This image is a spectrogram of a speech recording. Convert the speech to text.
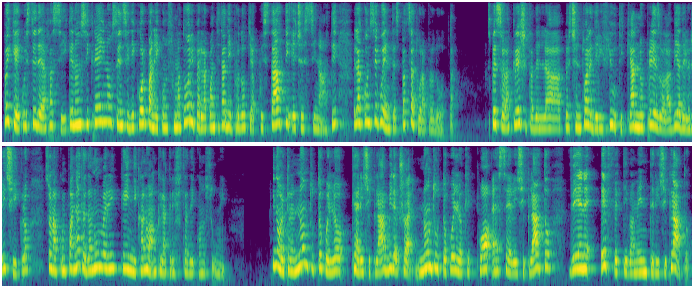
poiché questa idea fa sì che non si creino sensi di colpa nei consumatori per la quantità di prodotti acquistati e cestinati e la conseguente spazzatura prodotta. Spesso la crescita della percentuale di rifiuti che hanno preso la via del riciclo sono accompagnate da numeri che indicano anche la crescita dei consumi. Inoltre, non tutto quello che è riciclabile, cioè non tutto quello che può essere riciclato, viene effettivamente riciclato.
